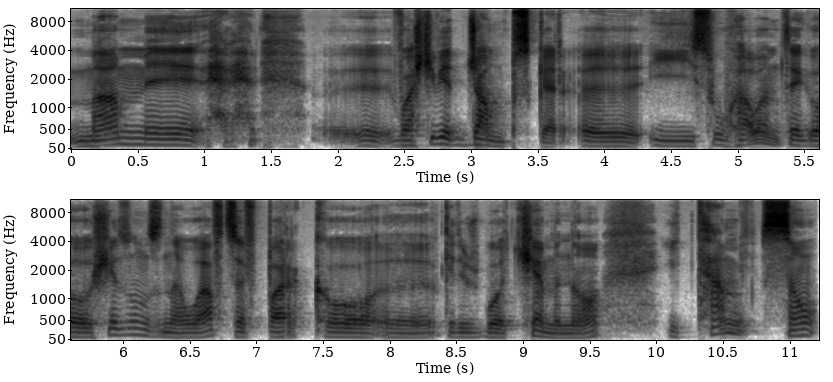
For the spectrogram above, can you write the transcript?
Mamy właściwie jumpscare y, i słuchałem tego siedząc na ławce w parku, y, kiedy już było ciemno i tam są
